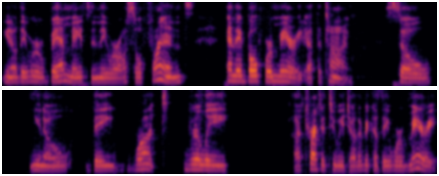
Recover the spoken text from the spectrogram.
you know, they were bandmates and they were also friends, and they both were married at the time. So, you know, they weren't really attracted to each other because they were married.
